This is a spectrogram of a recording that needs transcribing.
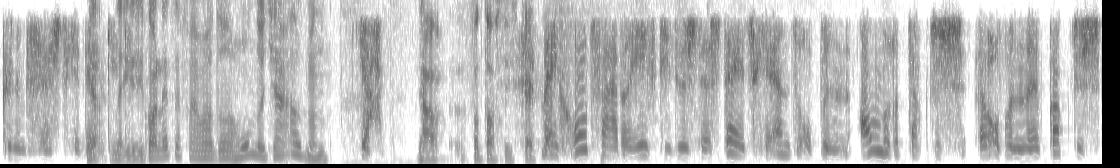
kunnen bevestigen, denk ja, nee, ik. wou net even vragen, 100 jaar oud, man. Ja. Nou, fantastisch. Kijk. Mijn grootvader heeft hij dus destijds geënt op een andere cactus, op een cactus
